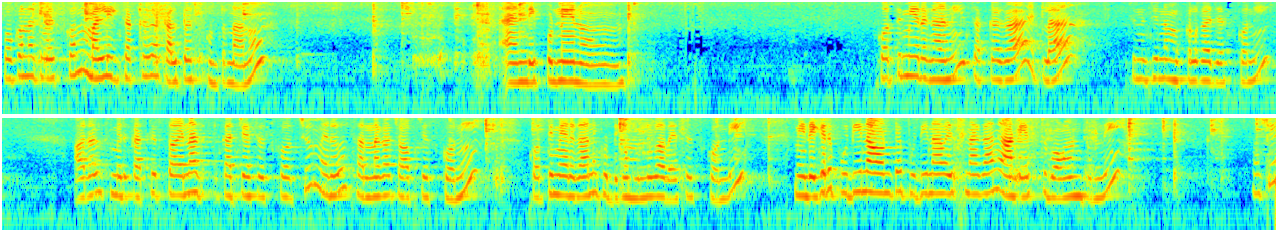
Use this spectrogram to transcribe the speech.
కోకోనట్ వేసుకొని మళ్ళీ చక్కగా కలిపేసుకుంటున్నాను. అండ్ ఇప్పుడు నేను కొత్తిమీర కానీ చక్కగా ఇట్లా చిన్న చిన్న ముక్కలుగా చేసుకొని ఆరల్స్ మీరు కత్తిరితో అయినా కట్ చేసేసుకోవచ్చు. మీరు సన్నగా చాప్ చేసుకొని కొత్తిమీర కానీ కొద్దిగా ముందుగా వేసేసుకోండి. మీ దగ్గర పుదీనా ఉంటే పుదీనా వేసినా కానీ ఆ టేస్ట్ బాగుంటుంది. ఓకే?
